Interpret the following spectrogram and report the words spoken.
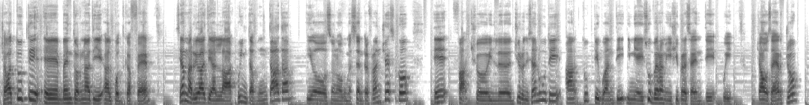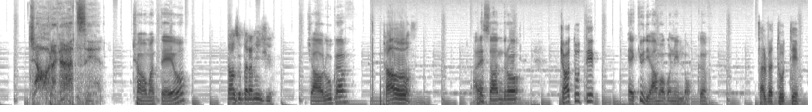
Ciao a tutti e bentornati al Podcaffè. Siamo arrivati alla quinta puntata. Io sono come sempre Francesco e faccio il giro di saluti a tutti quanti i miei super amici presenti qui. Ciao Sergio. Ciao ragazzi. Ciao Matteo. Ciao super amici. Ciao Luca. Ciao. Alessandro. Ciao a tutti. E chiudiamo con il lock. Salve a tutti.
